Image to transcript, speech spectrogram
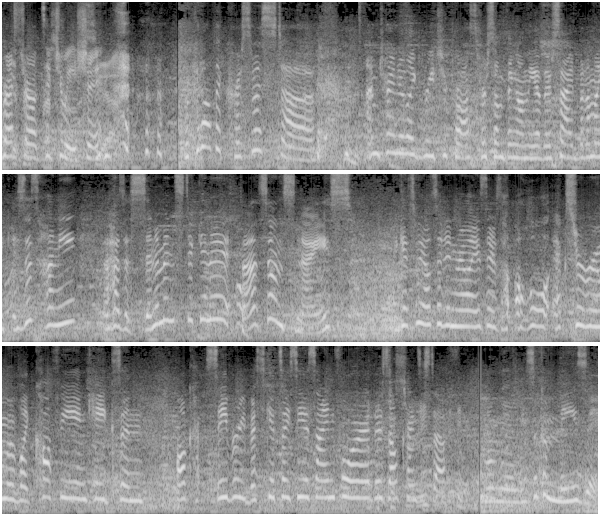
restaurant situation. Yeah. Look at all the Christmas stuff. I'm trying to like reach across for something on the other side, but I'm like, is this honey that has a cinnamon stick in it? That sounds nice. I guess we also didn't realize there's a whole extra room of like coffee and cakes and all savory biscuits I see a sign for. There's all kinds of stuff. Man, these look amazing.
